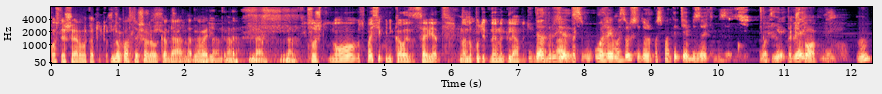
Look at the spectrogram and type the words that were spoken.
после Шерлока тут уже. Ну, после Шерлока, да, да, говорить, да, да, да, да. Слушайте, ну, спасибо, Николай, за совет. Надо будет, наверное, глянуть. Да, друзья, а, так... уважаемые слушатели, тоже посмотрите обязательно. Вот я, так я... что? М?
